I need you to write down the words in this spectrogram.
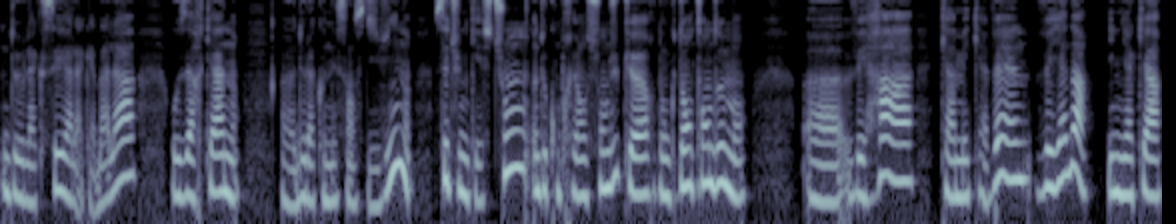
de l'accès à la Kabbalah, aux arcanes euh, de la connaissance divine, c'est une question de compréhension du cœur, donc d'entendement. Euh, veha, kamekaven, veyada. Il n'y a qu'à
